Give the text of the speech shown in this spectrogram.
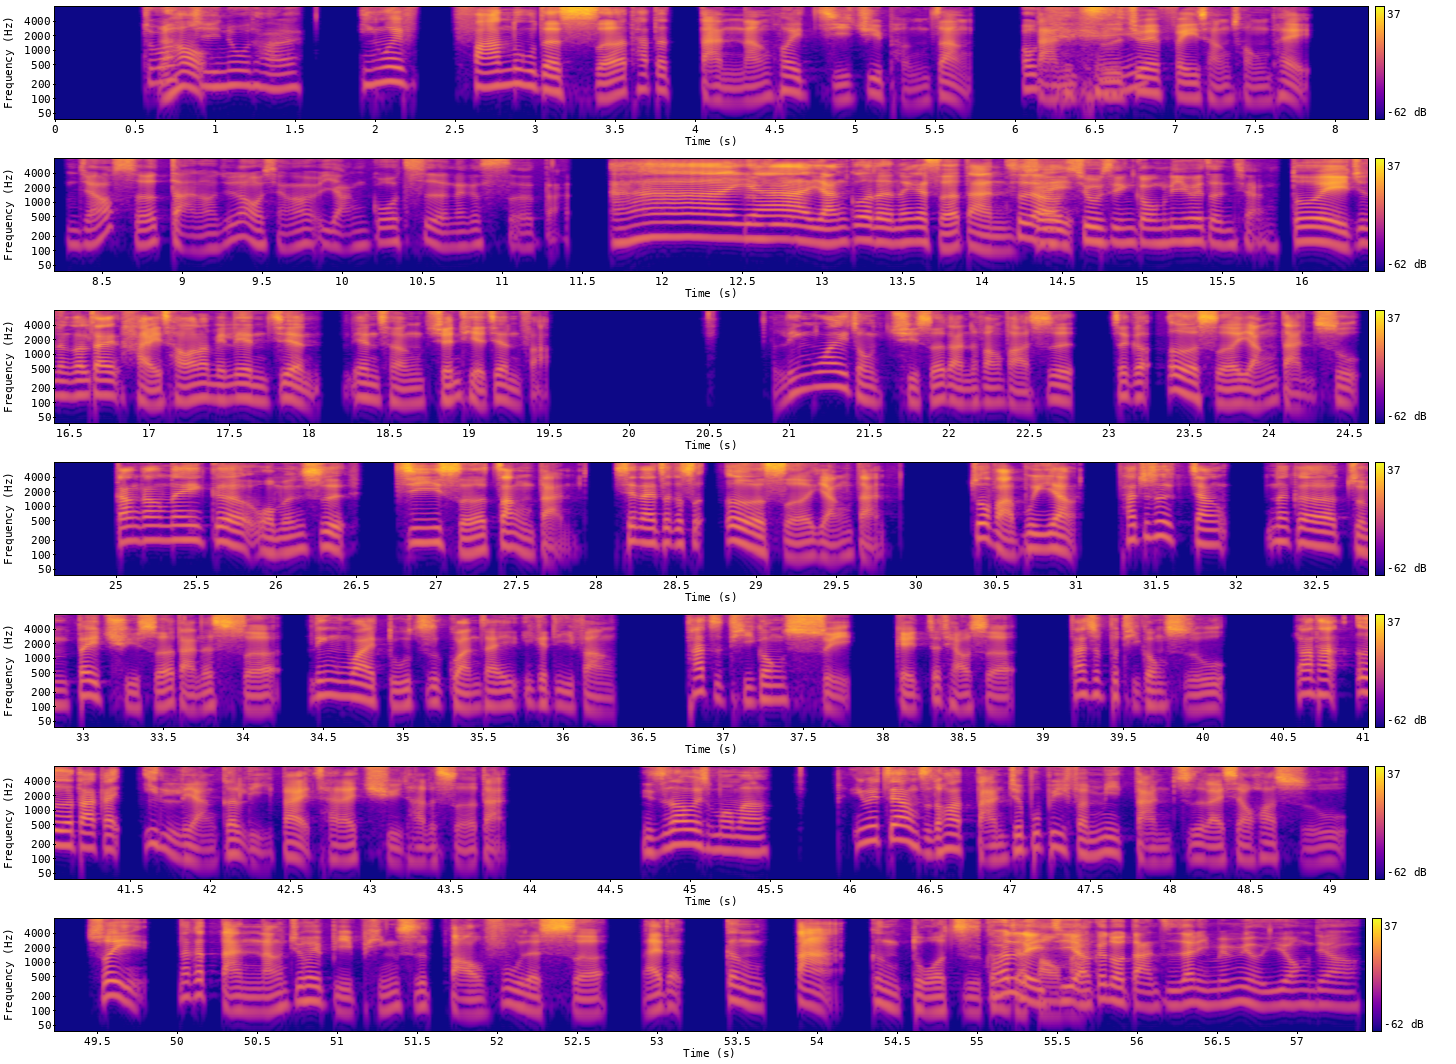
然后激怒它呢？因为发怒的蛇，它的胆囊会急剧膨胀，胆汁就会非常充沛。你讲到蛇胆哦，就让我想到杨过吃的那个蛇胆。哎呀，杨过的那个蛇胆，是啊，修行功力会增强。对，就能够在海潮那边练剑，练成玄铁剑法。另外一种取蛇胆的方法是这个二蛇养胆术。刚刚那个我们是鸡蛇胀胆，现在这个是二蛇养胆。做法不一样，他就是将那个准备取蛇胆的蛇，另外独自关在一个地方，他只提供水给这条蛇，但是不提供食物，让它饿大概一两个礼拜才来取它的蛇胆。你知道为什么吗？因为这样子的话，胆就不必分泌胆汁来消化食物，所以那个胆囊就会比平时饱腹的蛇来的更大、更多汁，它会累积啊更多胆汁在里面没有用掉。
